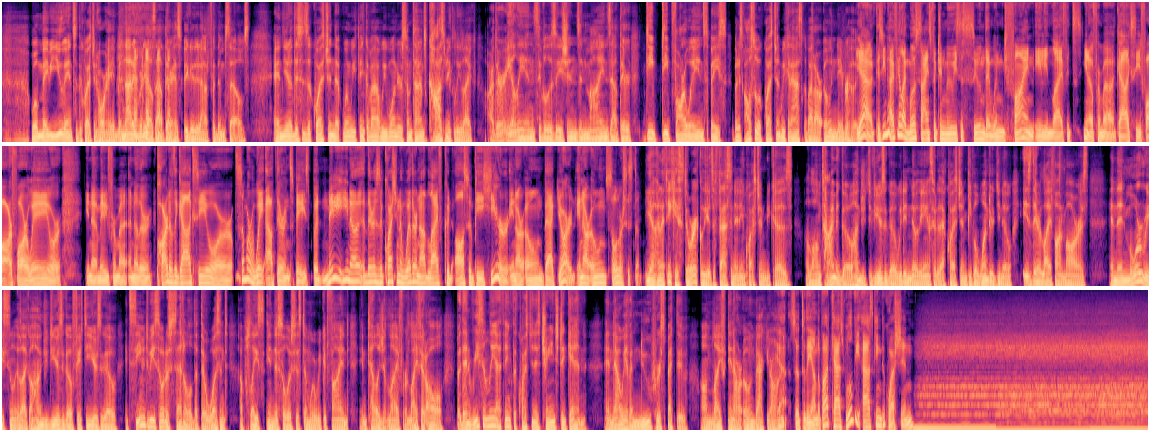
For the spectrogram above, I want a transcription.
Well, maybe you've answered the question, Jorge, but not everybody else out there has figured it out for themselves. And, you know, this is a question that when we think about, we wonder sometimes cosmically, like, are there alien civilizations and minds out there deep, deep, far away in space? But it's also a question we can ask about our own neighborhood. Yeah, because, you know, I feel like most science fiction movies assume that when we find alien life, it's, you know, from a galaxy far, far away or you know, maybe from a, another part of the galaxy or somewhere way out there in space. But maybe, you know, there's a question of whether or not life could also be here in our own backyard, in our own solar system. Yeah. And I think historically it's a fascinating question because a long time ago, hundreds of years ago, we didn't know the answer to that question. And People wondered, you know, is there life on Mars? And then more recently, like 100 years ago, 50 years ago, it seemed to be sort of settled that there wasn't a place in the solar system where we could find intelligent life or life at all. But then recently, I think the question has changed again. And now we have a new perspective on life in our own backyard. Yeah. So today on the podcast, we'll be asking the question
